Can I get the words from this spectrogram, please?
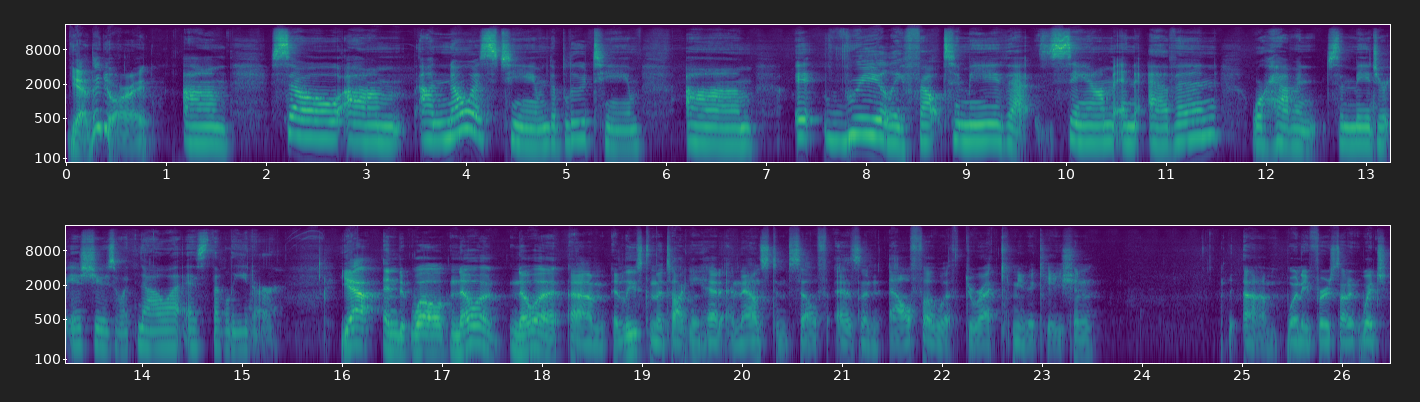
yeah, they do all right. Um, so um, on Noah's team, the blue team, um, it really felt to me that Sam and Evan were having some major issues with Noah as the leader. Yeah, and well, Noah, Noah, um, at least in the talking head, announced himself as an alpha with direct communication um, when he first started. Which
